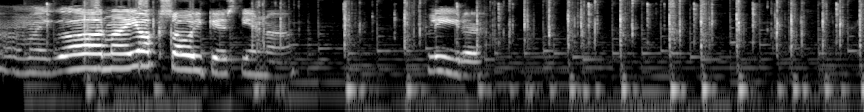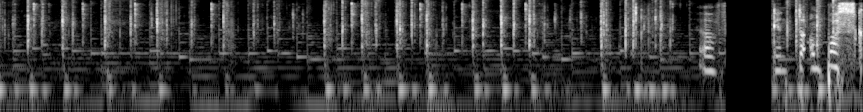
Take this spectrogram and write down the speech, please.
Oh my god, mä en jaksa oikeesti enää. Leader. F- kenttä on paska.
